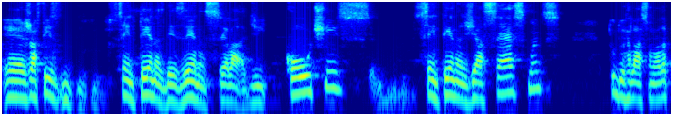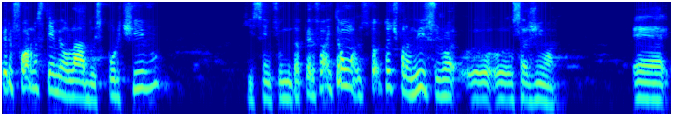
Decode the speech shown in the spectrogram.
É, já fiz centenas, dezenas, sei lá, de coachings, centenas de assessments, tudo relacionado à performance, tem meu lado esportivo, que sempre foi muita performance. Então, estou te falando isso, o, Serginho, é,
